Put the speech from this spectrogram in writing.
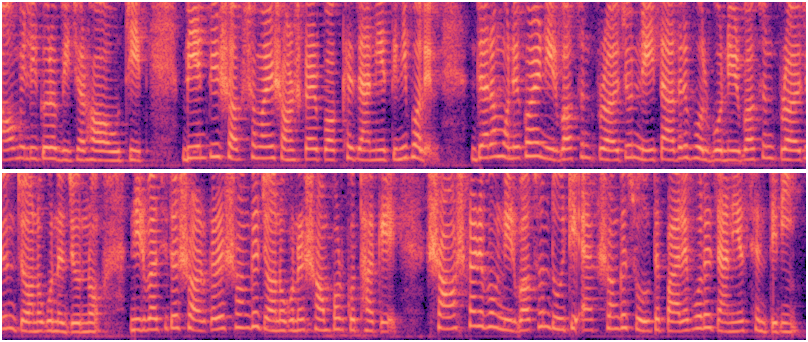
আওয়ামী লীগেরও বিচার হওয়া উচিত। বিএনপি সবসময় সংস্কারের পক্ষে জানিয়ে তিনি বলেন, যারা মনে করে নির্বাচন প্রয়োজন নেই, তাদের বলব নির্বাচন প্রয়োজন জনগণের জন্য নির্বাচিত সরকারের সঙ্গে জনগণের সম্পর্ক থাকে। সংস্কার এবং নির্বাচন দুইটি একসঙ্গে চলতে পারে বলে জানিয়েছেন তিনি।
